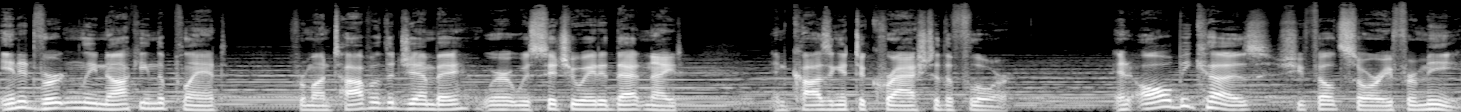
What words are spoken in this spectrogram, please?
Inadvertently knocking the plant from on top of the djembe where it was situated that night and causing it to crash to the floor. And all because she felt sorry for me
